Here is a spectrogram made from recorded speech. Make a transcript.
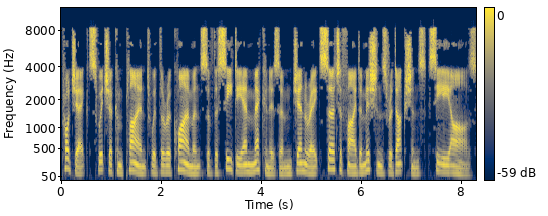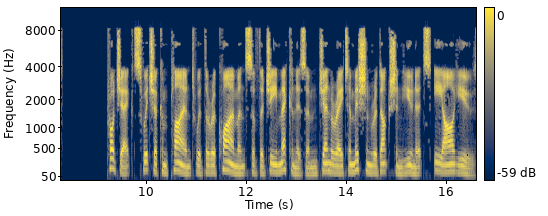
Projects which are compliant with the requirements of the CDM mechanism generate certified emissions reductions CERs. Projects which are compliant with the requirements of the JI mechanism generate emission reduction units ERUs.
